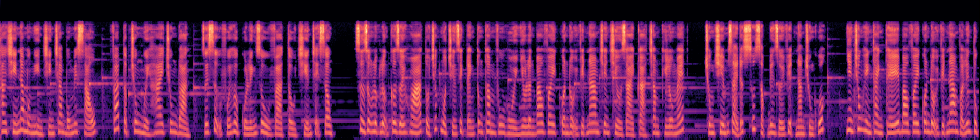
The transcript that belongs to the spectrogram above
Tháng 9 năm 1946, Pháp tập trung 12 trung đoàn dưới sự phối hợp của lính dù và tàu chiến chạy sông. Sử dụng lực lượng cơ giới hóa tổ chức một chiến dịch đánh tung thâm vu hồi nhiều lần bao vây quân đội Việt Nam trên chiều dài cả trăm km. Chúng chiếm giải đất suốt dọc biên giới Việt Nam-Trung Quốc. Nhìn chung hình thành thế bao vây quân đội Việt Nam và liên tục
